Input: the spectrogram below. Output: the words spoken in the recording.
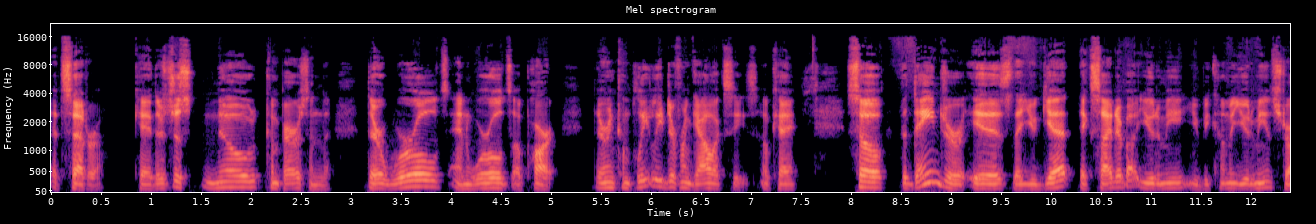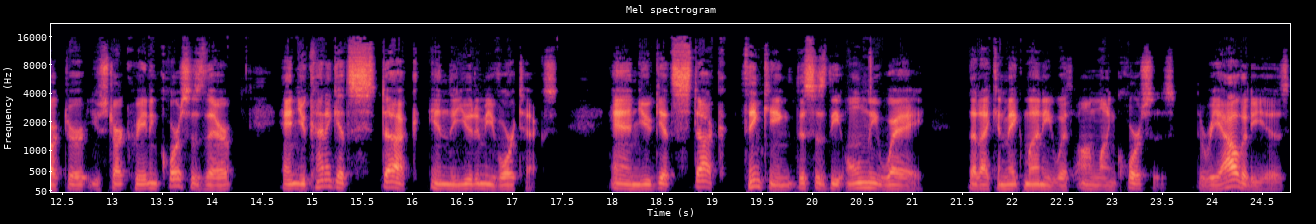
etc. Okay, there's just no comparison. They're worlds and worlds apart. They're in completely different galaxies. Okay, so the danger is that you get excited about Udemy, you become a Udemy instructor, you start creating courses there, and you kind of get stuck in the Udemy vortex and you get stuck thinking this is the only way that I can make money with online courses. The reality is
